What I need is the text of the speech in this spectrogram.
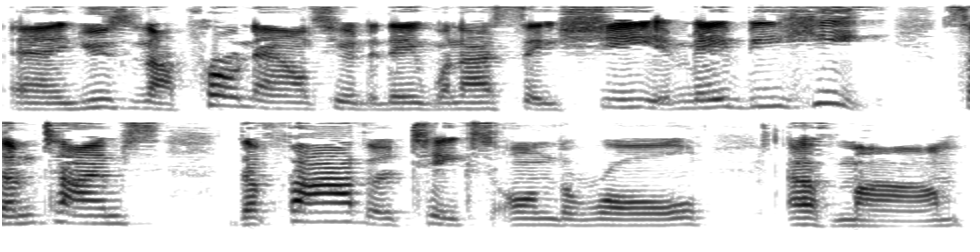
and using our pronouns here today. When I say she, it may be he. Sometimes the father takes on the role of mom,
